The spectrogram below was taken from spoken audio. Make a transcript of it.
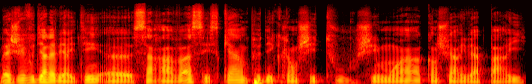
Ben, je vais vous dire la vérité. Euh, Sarava, c'est ce qui a un peu déclenché tout chez moi quand je suis arrivé à Paris.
